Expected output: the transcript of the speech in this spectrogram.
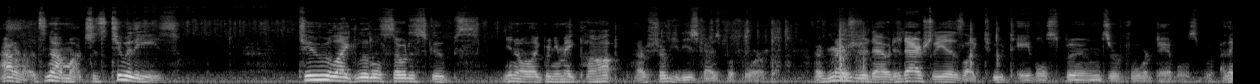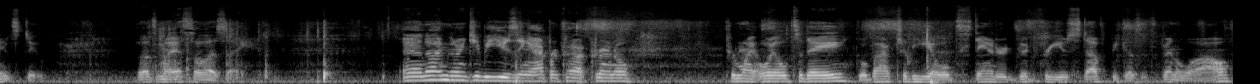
I don't know, it's not much. It's two of these. Two, like, little soda scoops. You know, like when you make pop. I've showed you these guys before. I've measured it out. It actually is like two tablespoons or four tablespoons. I think it's two. So that's my SLSA. And I'm going to be using apricot kernel for my oil today. Go back to the old standard good for you stuff because it's been a while.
